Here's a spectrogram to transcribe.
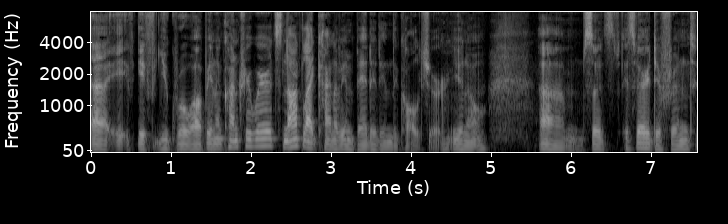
uh, if, if you grow up in a country where it's not like kind of embedded in the culture, you know. Um, so it's it's very different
